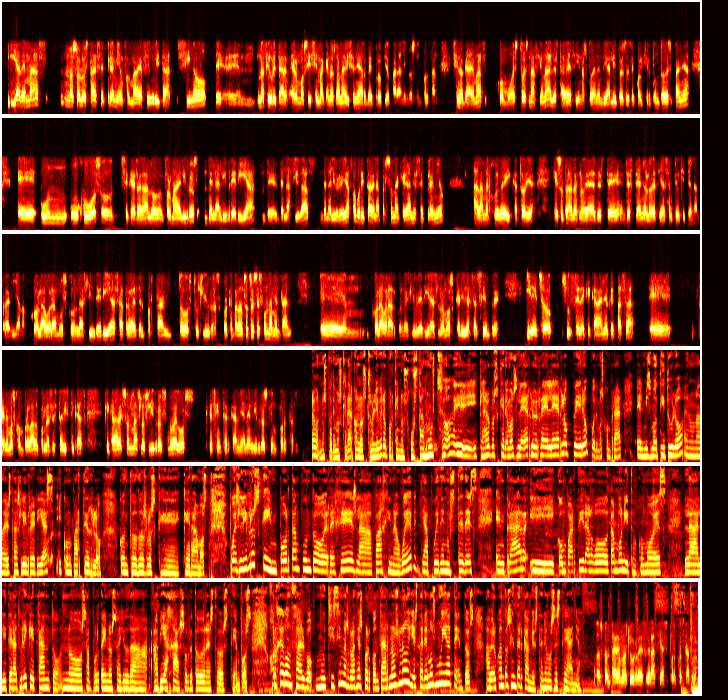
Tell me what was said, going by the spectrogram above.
Y además no solo está ese premio en forma de figurita, sino eh, una figurita hermosísima que nos van a diseñar de propio para libros que importan, sino que además, como esto es nacional esta vez y nos pueden enviar libros desde cualquier punto de España, eh, un, jugoso cheque de regalo en forma de libros de la librería de, de la ciudad, de la librería favorita de la persona que gane ese premio a la mejor dedicatoria, que es otra de las novedades de este, de este año, lo decías al principio en la entradilla, ¿no? Colaboramos con las librerías a través del portal Todos tus libros, porque para nosotros es fundamental eh, colaborar con las librerías, lo hemos querido hacer siempre y de hecho sucede que cada año que pasa eh, tenemos comprobado por las estadísticas que cada vez son más los libros nuevos que se intercambian en libros que importan. Nos podemos quedar con nuestro libro porque nos gusta mucho y, claro, pues queremos leerlo y releerlo, pero podemos comprar el mismo título en una de estas librerías y compartirlo con todos los que queramos. Pues librosqueimportan.org es la página web, ya pueden ustedes entrar y compartir algo tan bonito como es la literatura y que tanto nos aporta y nos ayuda a viajar, sobre todo en estos tiempos. Jorge Muchísimas gracias por contárnoslo y estaremos muy atentos a ver cuántos intercambios tenemos este año. Os contaremos, Lourdes. Gracias por contarlo.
